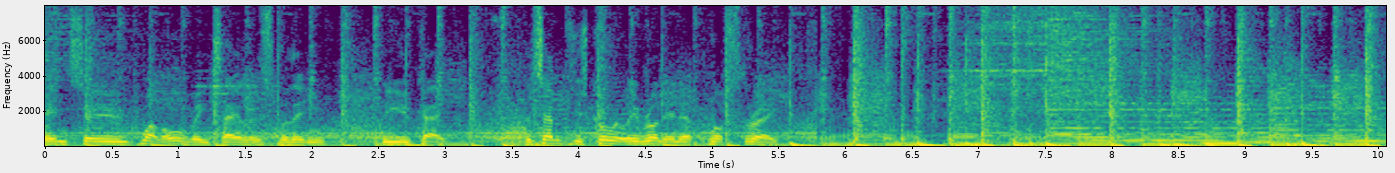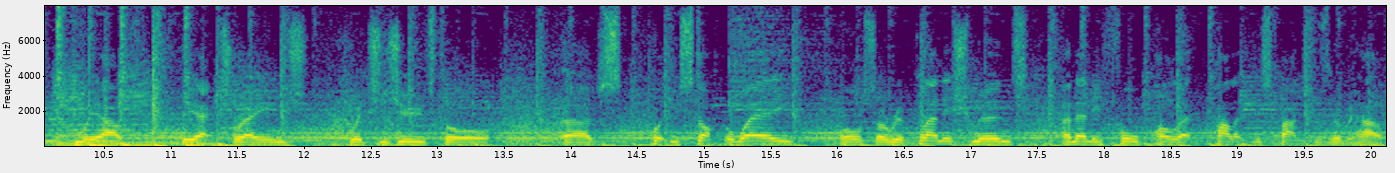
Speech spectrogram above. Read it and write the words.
into, well, all retailers within the UK. The temperature is currently running at plus three. We have the X range, which is used for uh, putting stock away, also replenishment, and any full pallet, pallet dispatches that we have.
